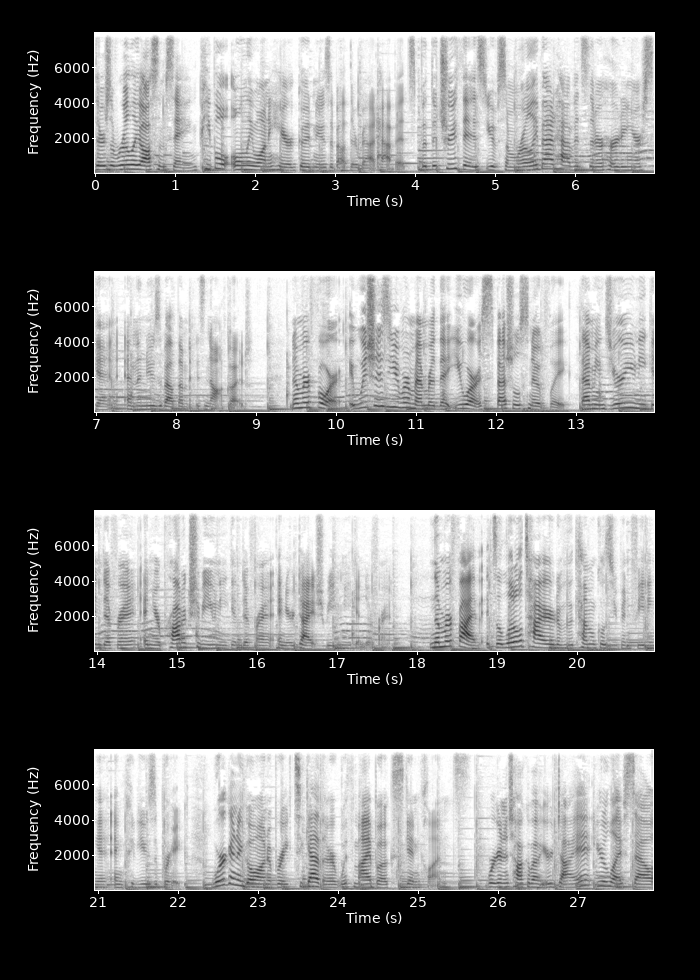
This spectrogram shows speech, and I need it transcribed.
there's a really awesome saying people only want to hear good news about their bad habits, but the truth is, you have some really bad habits that are hurting your skin, and the news about them is not good. Number four, it wishes you remembered that you are a special snowflake. That means you're unique and different, and your product should be unique and different, and your diet should be unique and different. Number five, it's a little tired of the chemicals you've been feeding it and could use a break. We're gonna go on a break together with my book, Skin Cleanse. We're gonna talk about your diet, your lifestyle,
